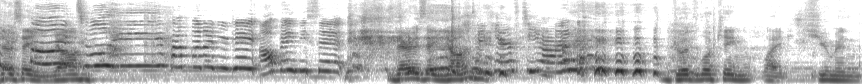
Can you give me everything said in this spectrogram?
there's a Bye, young Tully. Have fun on your date. I'll babysit. there is a young Take care of TR. good looking like human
